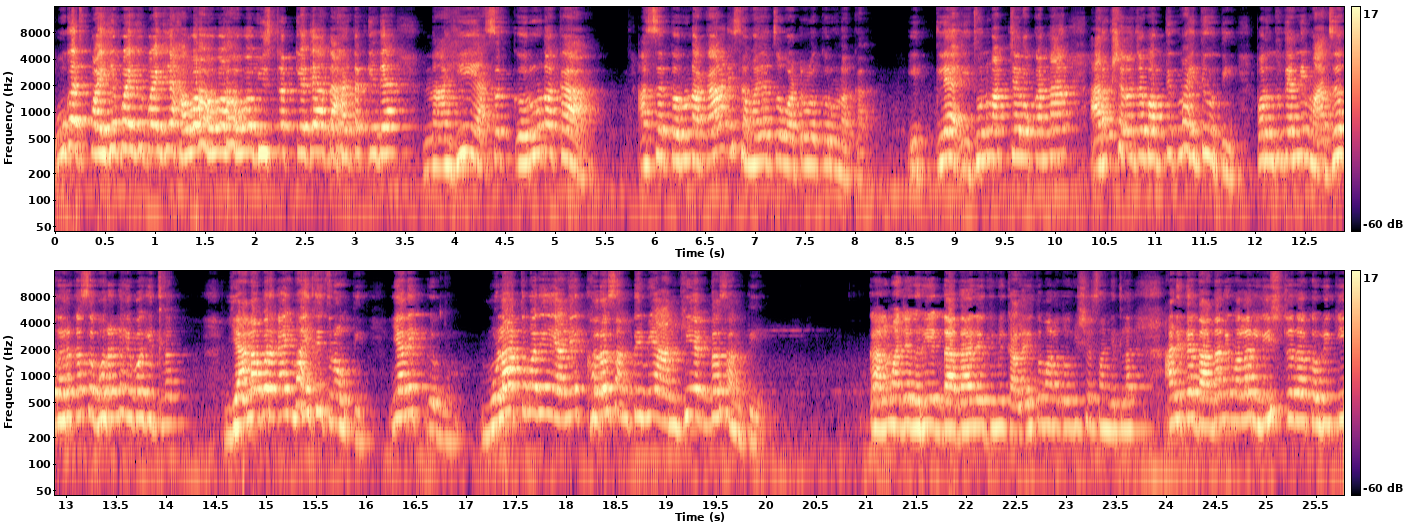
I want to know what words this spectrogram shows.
उगाच पाहिजे पाहिजे पाहिजे हवं हवं हवं वीस टक्के द्या दहा टक्के द्या. नाही असं करू नका. असं करू नका आणि समाजाचं वाटोळं करू नका. इथल्या इथून मागच्या लोकांना आरक्षणाच्या बाबतीत माहिती होती परंतु त्यांनी माझं घर कसं भरण हे बघितलं. याला बरं काही माहितीच नव्हती. याने मुळात मध्ये याने खरं सांगते मी आणखी एकदा सांगते. काल माझ्या घरी एक दादा आले होते मी कालही तुम्हाला तो विषय सांगितला. आणि त्या दादाने मला लिस्ट दाखवली की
